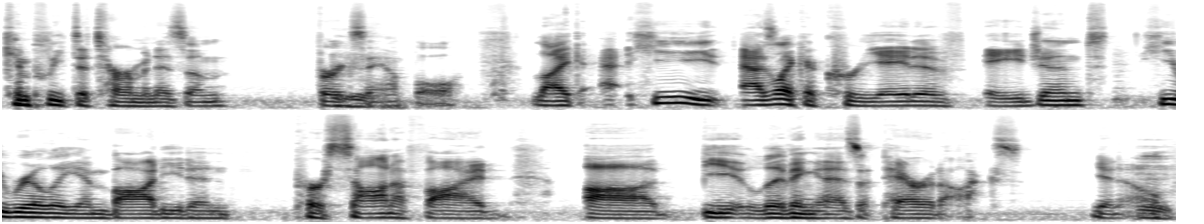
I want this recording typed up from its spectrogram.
complete determinism. For mm-hmm. example, like he, as like a creative agent, he really embodied and personified uh, be living as a paradox you know mm.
